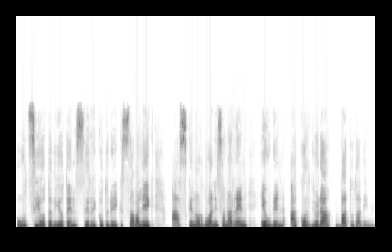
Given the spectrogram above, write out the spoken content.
utzi ote dioten zirrikuturik zabalik azken orduan izan arren euren akordiora batu dadin.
